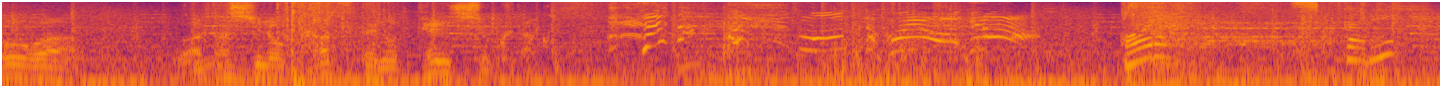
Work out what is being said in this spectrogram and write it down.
当は私のかつての天職だ もっと声を上げろ。ほらしっかり。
